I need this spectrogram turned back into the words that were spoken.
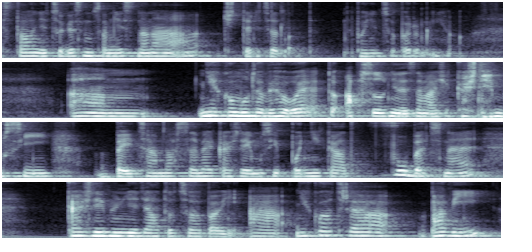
stalo něco, kde jsem zaměstnaná 40 let. Nebo něco podobného. Um, někomu to vyhovuje, to absolutně neznamená, že každý musí být sám na sebe, každý musí podnikat, vůbec ne. Každý by měl dělat to, co ho baví. A někoho třeba baví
